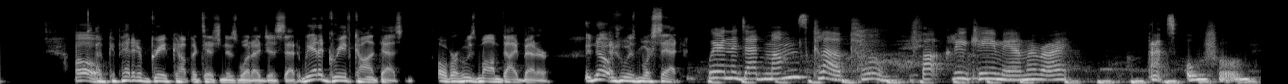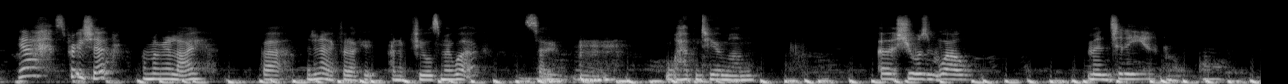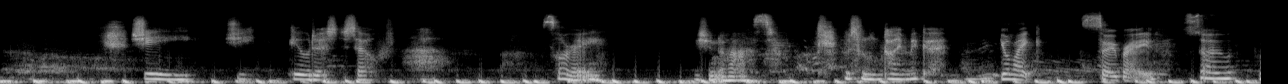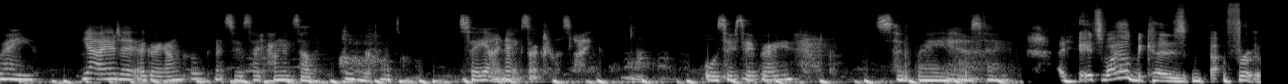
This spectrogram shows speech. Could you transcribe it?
Oh, A competitive grief competition is what I just said. We had a grief contest over whose mom died better no. and who was more sad. We're in the Dead Mums Club. Oh, fuck leukemia, am I right? That's awful. Yeah, it's pretty shit. I'm not gonna lie. But I don't know, I feel like it kind of fuels my work. So, mm. What happened to your mum? Uh, she wasn't well mentally. She she killed herself. sorry. You shouldn't have asked. It was a long time ago. You're like so brave. So brave. Yeah, I had a, a great uncle commit suicide, hung himself. Oh God. So yeah, I know exactly what it's like. Also so brave. So brave. Yeah. Also. It's wild because uh, for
